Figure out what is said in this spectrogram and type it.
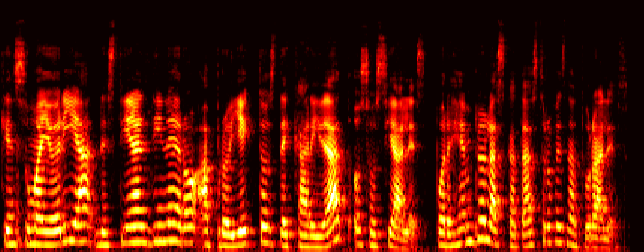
que en su mayoría destina el dinero a proyectos de caridad o sociales, por ejemplo las catástrofes naturales.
